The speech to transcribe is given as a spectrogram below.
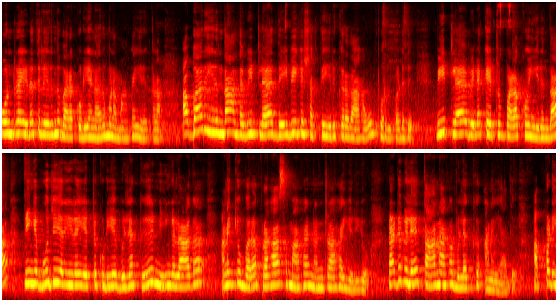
போன்ற இடத்திலிருந்து வரக்கூடிய நறுமணமாக இருக்கலாம். அவ்வாறு இருந்தால் அந்த வீட்டில் தெய்வீக சக்தி இருக்கிறதாகவும் பொருள்படுது. வீட்டில் விளக்கேற்றும் பழக்கம் இருந்தால் நீங்கள் பூஜை அறையில் ஏற்றக்கூடிய விளக்கு நீங்களாக அணைக்கும் வர பிரகாசமாக நன்றாக எரியும். நடுவில் தானாக விளக்கு அணையாது. அப்படி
